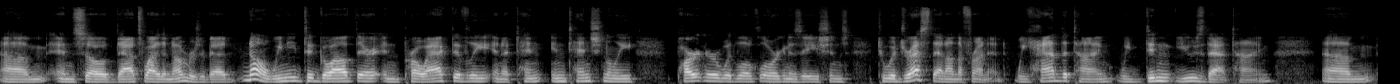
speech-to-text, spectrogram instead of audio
Um, and so that's why the numbers are bad. No, we need to go out there and proactively and atten- intentionally partner with local organizations to address that on the front end. We had the time, we didn't use that time. Um,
